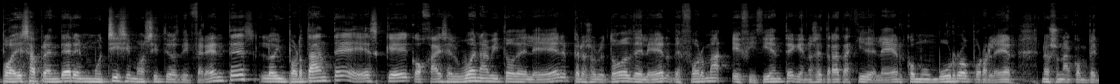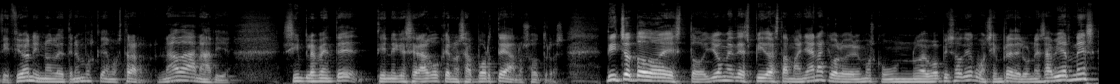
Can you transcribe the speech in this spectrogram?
Podéis aprender en muchísimos sitios diferentes. Lo importante es que cojáis el buen hábito de leer, pero sobre todo el de leer de forma eficiente, que no se trata aquí de leer como un burro por leer. No es una competición y no le tenemos que demostrar nada a nadie. Simplemente tiene que ser algo que nos aporte a nosotros. Dicho todo esto, yo me despido hasta mañana, que volveremos con un nuevo episodio, como siempre, de lunes a viernes.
